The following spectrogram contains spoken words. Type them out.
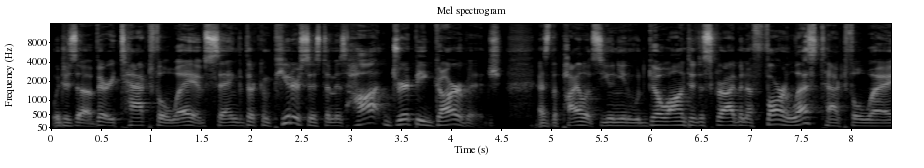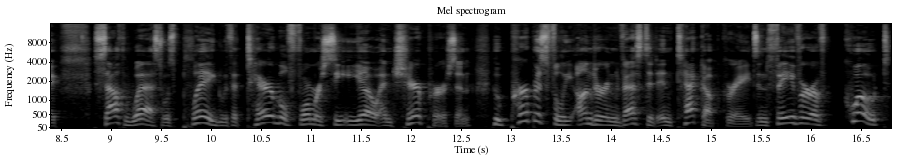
which is a very tactful way of saying that their computer system is hot, drippy garbage. As the pilots union would go on to describe in a far less tactful way, Southwest was plagued with a terrible former CEO and chairperson who purposefully underinvested in tech upgrades in favor of, quote,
